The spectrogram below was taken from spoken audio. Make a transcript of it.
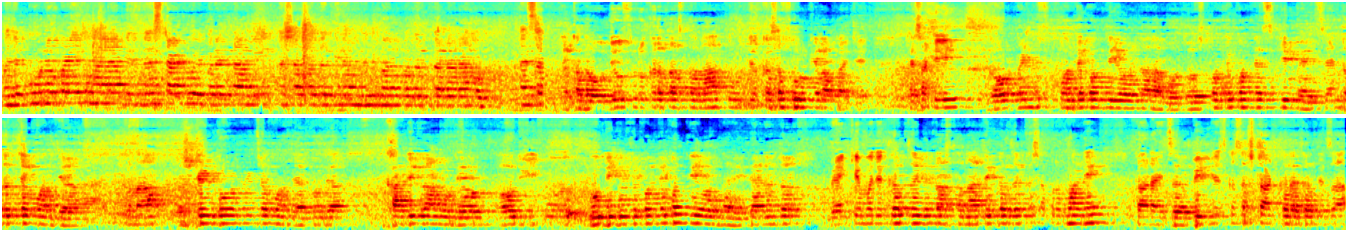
म्हणजे पूर्णपणे तुम्हाला बिझनेस स्टार्ट होईपर्यंत आम्ही कशा पद्धतीने म्हणजे तुम्हाला मदत करणार आहोत? एखादा उद्योग सुरू करत असताना तो उद्योग कसा सुरू केला पाहिजे? त्यासाठी गव्हर्नमेंट कोणत्या कोणत्या योजना राबवतो? कोणत्या कोणत्या स्कीम आहेत? सेंट्रलच्या कोणत्या? पुन्हा स्टेट गव्हर्नमेंटच्या कोणत्या? कोणत्या खादीग्राम उद्योग औद्योगिक उद्योगाचे कोणते कोणते योजना आहेत त्यानंतर बँकेमध्ये कर्ज घेत असताना ते कर्ज कशाप्रमाणे काढायचं बिझनेस कसा स्टार्ट करायचा त्याचा?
